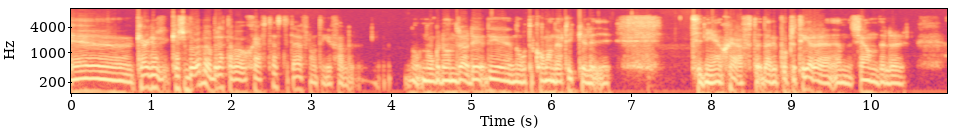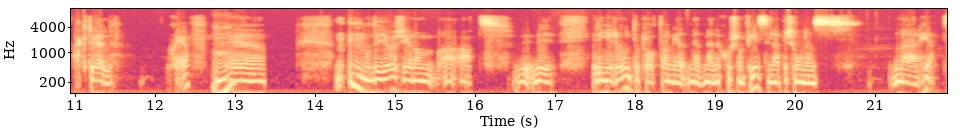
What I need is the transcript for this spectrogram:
Eh, kan jag kanske börja med att berätta vad cheftestet är för någonting ifall någon undrar. Det, det är en återkommande artikel i tidningen Chef där vi porträtterar en känd eller aktuell chef. Mm. Eh, och det görs genom att vi, ringer runt och pratar med, med människor som finns i den här personens närhet.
